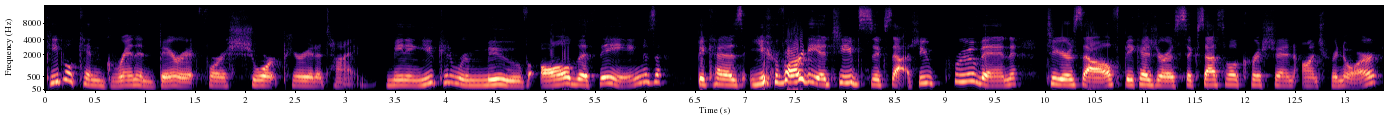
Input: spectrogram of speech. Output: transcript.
people can grin and bear it for a short period of time, meaning you can remove all the things because you've already achieved success. You've proven to yourself because you're a successful Christian entrepreneur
